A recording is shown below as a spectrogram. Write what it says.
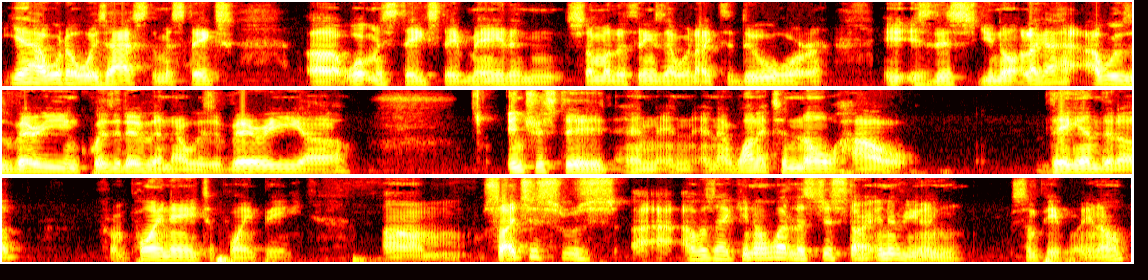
yeah, I would always ask the mistakes, uh, what mistakes they've made and some of the things I would like to do. Or is this, you know, like I, I was very inquisitive and I was very uh, interested and, and, and I wanted to know how they ended up from point A to point B um, so I just was, I, I was like, you know what? Let's just start interviewing some people, you know,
